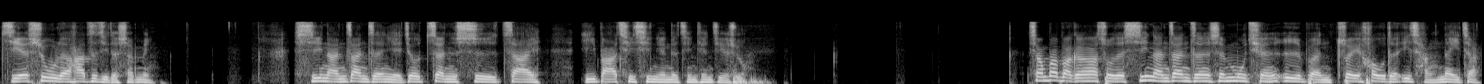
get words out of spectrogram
结束了他自己的生命，西南战争也就正式在一八七七年的今天结束。像爸爸刚刚说的，西南战争是目前日本最后的一场内战。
